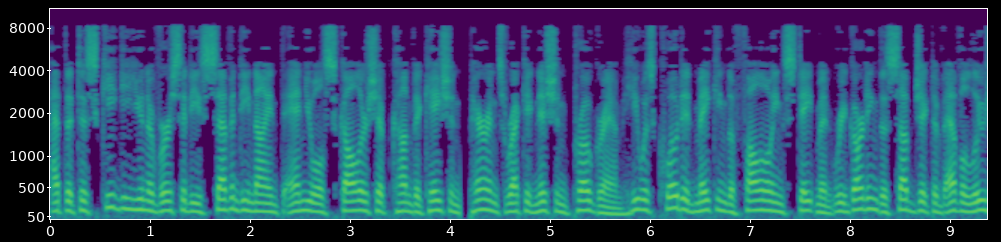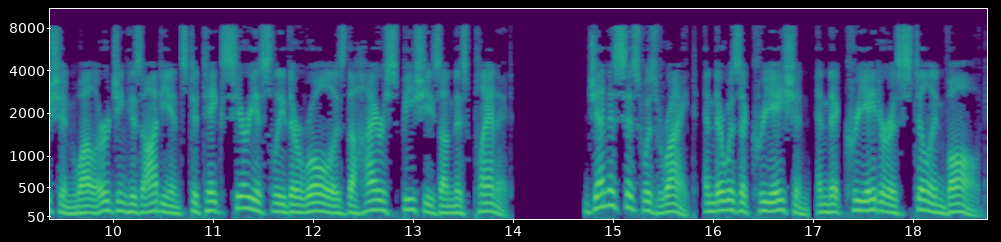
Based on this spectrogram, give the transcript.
At the Tuskegee University's 79th Annual Scholarship Convocation Parents Recognition Program, he was quoted making the following statement regarding the subject of evolution while urging his audience to take seriously their role as the higher species on this planet. Genesis was right, and there was a creation, and that creator is still involved.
